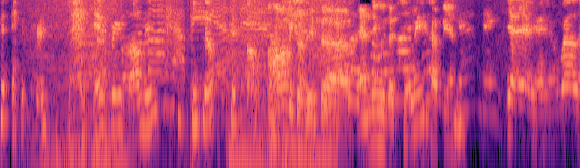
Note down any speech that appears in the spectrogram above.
Every every loving, you know, this song. Oh, because it's uh, ending with a chili, happy ending. ending. Yeah, yeah, yeah, yeah. Well,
